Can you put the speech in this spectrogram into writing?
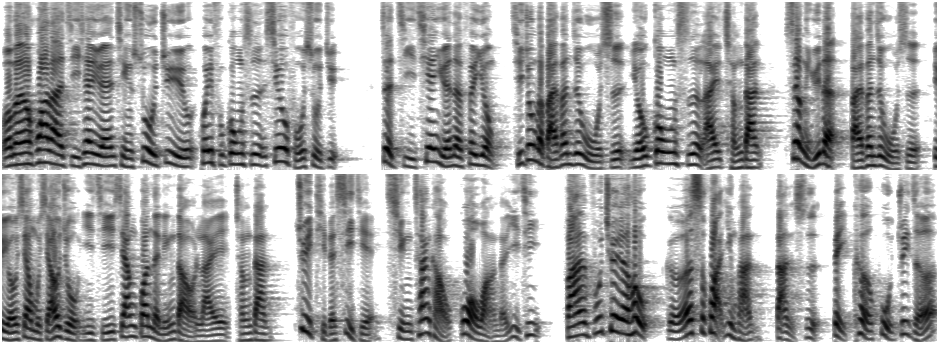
我们花了几千元请数据恢复公司修复数据。这几千元的费用，其中的百分之五十由公司来承担，剩余的百分之五十就由项目小组以及相关的领导来承担。具体的细节，请参考过往的一期。反复确认后，格式化硬盘，但是被客户追责。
